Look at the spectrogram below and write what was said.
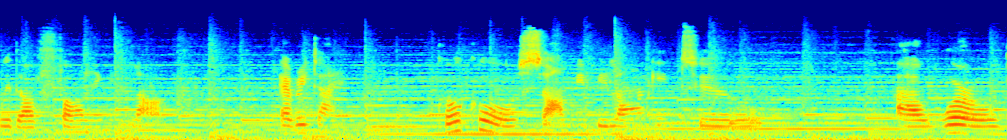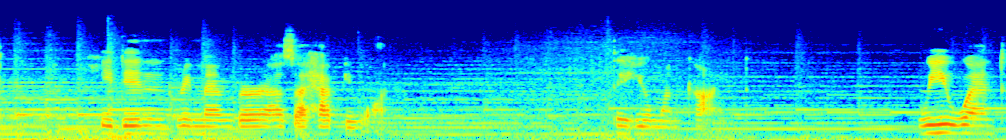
without falling in love. Every time. Cocoa saw me belonging to a world he didn't remember as a happy one the humankind. We went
